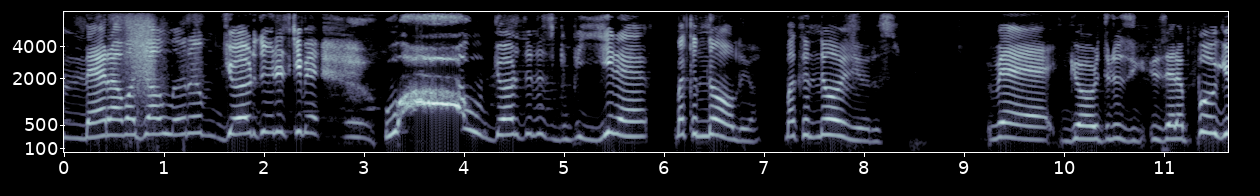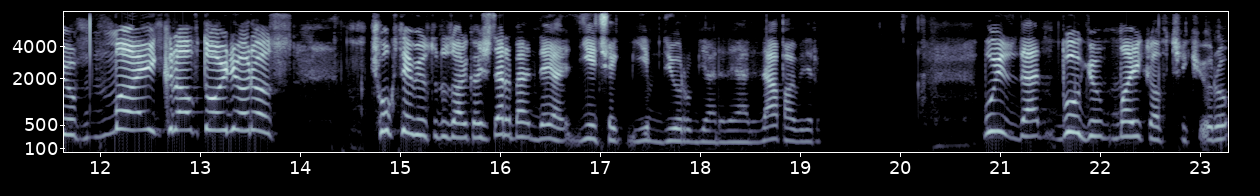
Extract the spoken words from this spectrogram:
merhaba canlarım. Gördüğünüz gibi wow! gördüğünüz gibi yine bakın ne oluyor. Bakın ne oynuyoruz. Ve gördüğünüz üzere bugün Minecraft oynuyoruz. Çok seviyorsunuz arkadaşlar. Ben de yani niye çekmeyeyim diyorum yani yani ne yapabilirim. Bu yüzden bugün Minecraft çekiyorum.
